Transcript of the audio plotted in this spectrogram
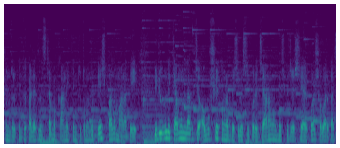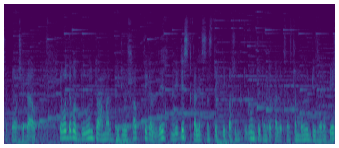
সুন্দর কিন্তু কালেকশনসটা আমার কানে কিন্তু তোমাদের বেশ ভালো মানাবে। ভিডিওগুলি কেমন লাগছে অবশ্যই তোমরা বেশি বেশি করে জানাও বেশি বেশি শেয়ার করে সবার কাছে পৌঁছে দাও। এবার দেখো দুরন্ত আমার ভিডিও সব থেকে লেটেস্ট কালেকশনস দেখতেই পাচ্ছ। দুরন্ত কিন্তু কালেকশনসটা ময়ূর ডিজাইনে বেশ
